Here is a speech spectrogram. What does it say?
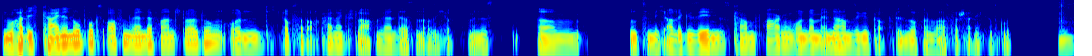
nur hatte ich keine Notebooks offen während der Veranstaltung und ich glaube, es hat auch keiner geschlafen währenddessen. Also ich habe zumindest ähm, so ziemlich alle gesehen. Es kamen Fragen und am Ende haben sie geklopft. Insofern war es wahrscheinlich ganz gut. Mhm.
